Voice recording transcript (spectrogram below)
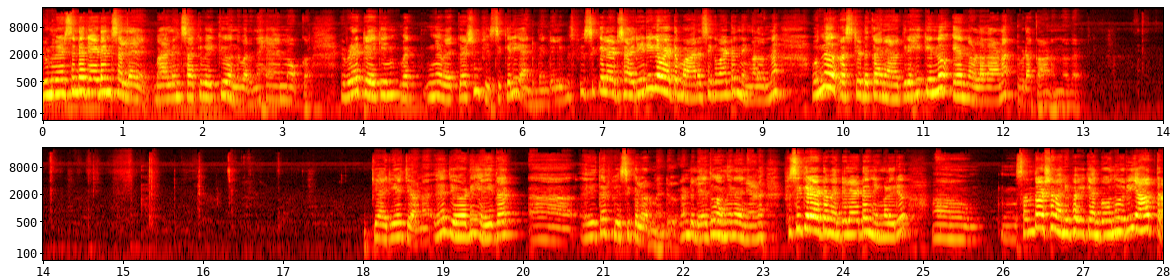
യൂണിവേഴ്സിന്റെ ഗൈഡൻസ് അല്ലേ? ബാലൻസ് ആക്കി വയ്ക്കൂ എന്ന് പറയുന്നത് ഹാമോക്ക് ഇവിടെ taking vacation physically and mentally ഫിസിക്കലായിട്ട് ശാരീരികമായിട്ടും മാനസികമായിട്ടും നിങ്ങളൊന്ന് ഒന്ന് റെസ്റ്റ് എടുക്കാൻ ആഗ്രഹിക്കുന്നു എന്നുള്ളതാണ് ഇവിടെ കാണുന്നത്. ക്യാരിയേജ് ആണ്. A journey either either physical or mental കണ്ടില്ലേ? ഏതും അങ്ങനെ തന്നെയാണ്. ഫിസിക്കലായിട്ടും മെന്റലായിട്ടും നിങ്ങളൊരു സന്തോഷം അനുഭവിക്കാൻ പോകുന്ന ഒരു യാത്ര.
